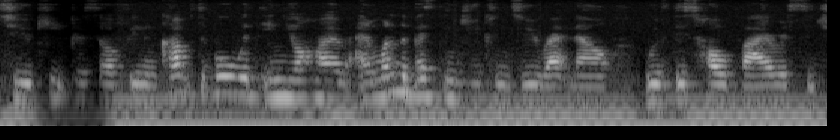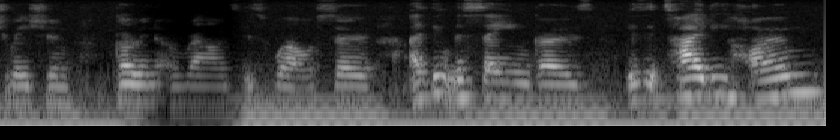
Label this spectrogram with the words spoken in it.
to keep yourself feeling comfortable within your home and one of the best things you can do right now with this whole virus situation going around as well. So I think the saying goes, is it tidy home,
